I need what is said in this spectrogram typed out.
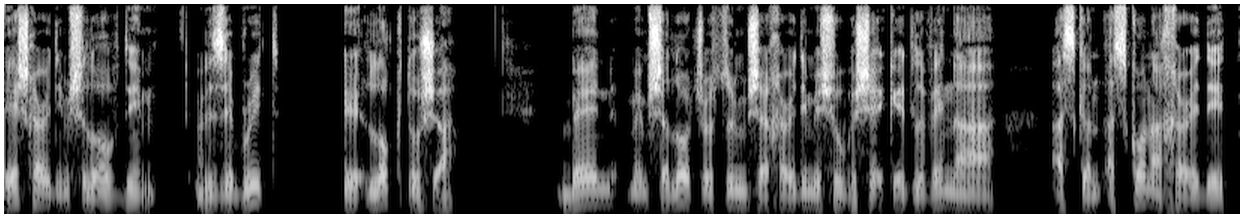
יש חרדים שלא עובדים, וזה ברית לא קדושה בין ממשלות שרוצים שהחרדים ישבו בשקט לבין האסכונה החרדית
